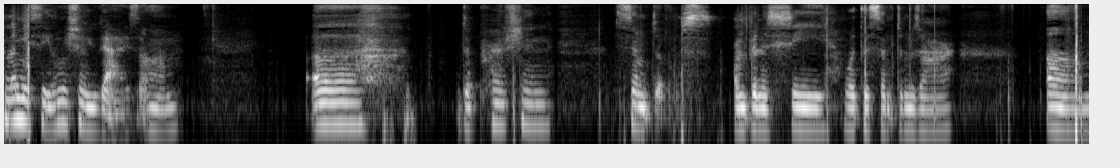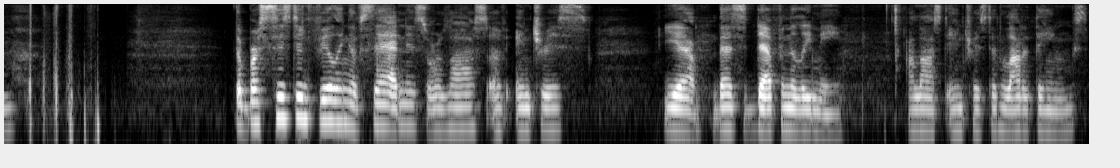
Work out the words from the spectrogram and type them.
let me see. Let me show you guys. Um, uh, depression symptoms. I'm gonna see what the symptoms are. Um, the persistent feeling of sadness or loss of interest. Yeah, that's definitely me. I lost interest in a lot of things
